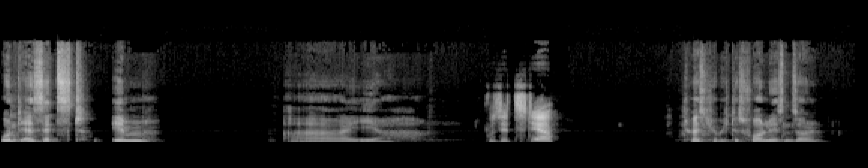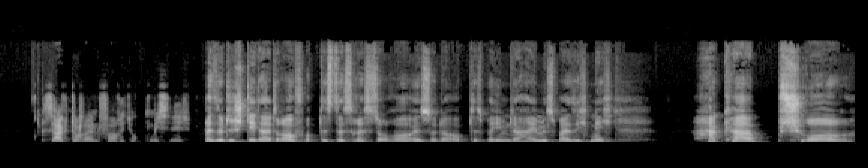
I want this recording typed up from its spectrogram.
Und er sitzt im. Ah, ja. Wo sitzt er? Ich weiß nicht, ob ich das vorlesen soll. Sag doch einfach, juckt mich nicht. Also, das steht da drauf, ob das das Restaurant ist oder ob das bei ihm daheim ist, weiß ich nicht. Hakapschror.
